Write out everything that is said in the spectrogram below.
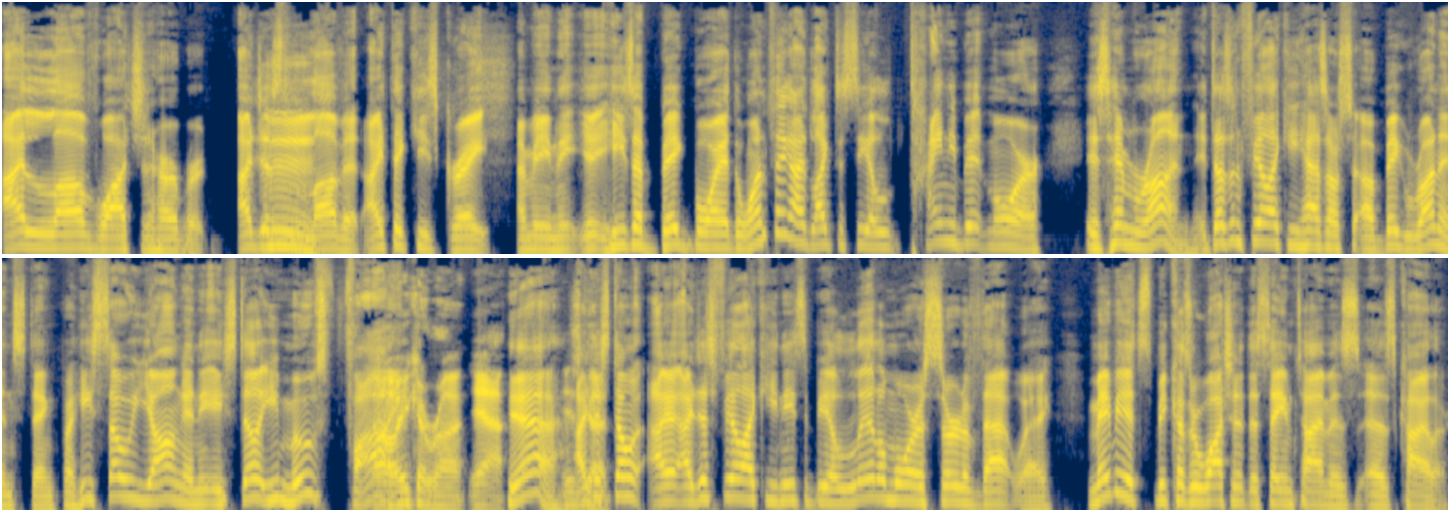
I love watching Herbert. I just Mm. love it. I think he's great. I mean, he, he's a big boy. The one thing I'd like to see a tiny bit more is him run. It doesn't feel like he has a big run instinct, but he's so young and he still he moves fine. Oh, he could run. Yeah. yeah, He's I good. just don't. I I just feel like he needs to be a little more assertive that way. Maybe it's because we're watching at the same time as as Kyler.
